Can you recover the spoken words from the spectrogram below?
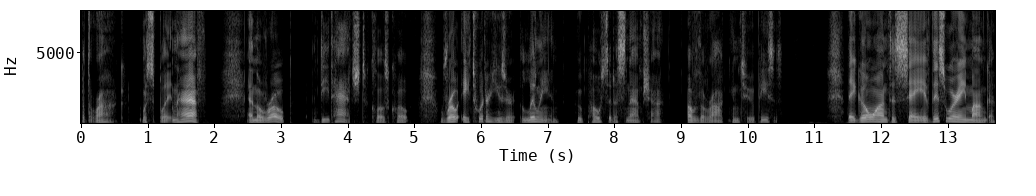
but the rock was split in half, and the rope detached, close quote, wrote a Twitter user, Lillian, who posted a snapshot of the rock in two pieces. They go on to say if this were a manga,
